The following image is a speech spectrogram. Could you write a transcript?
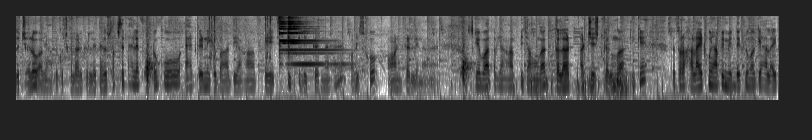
तो चलो, अब यहाँ पे कुछ कलर कर लेते हैं। तो सबसे पहले फ़ोटो को ऐड करने के बाद यहाँ पे इस क्लिक करना है और इसको ऑन कर लेना है। उसके बाद अब यहाँ पे जाऊँगा, कलर एडजस्ट करूँगा, ठीक है? तो थोड़ा हाईलाइट को यहाँ पे मैं देख लूँगा कि हाईलाइट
